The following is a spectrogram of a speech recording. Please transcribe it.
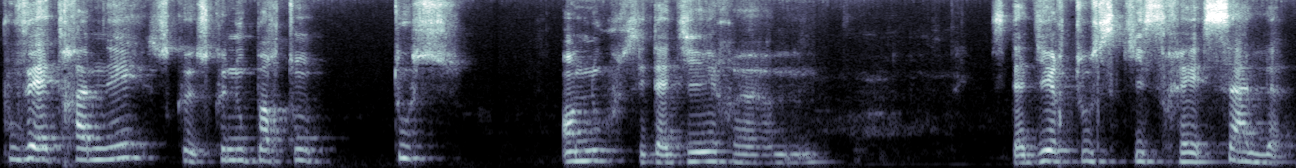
pouvait être amené ce que, ce que nous portons tous en nous, c'est-à-dire euh, tout ce qui serait sale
